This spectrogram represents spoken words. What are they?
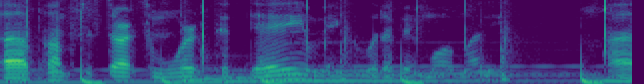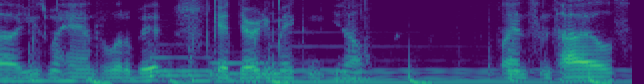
Uh, pumped to start some work today, make a little bit more money. Uh, use my hands a little bit, get dirty, making you know, playing some tiles,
